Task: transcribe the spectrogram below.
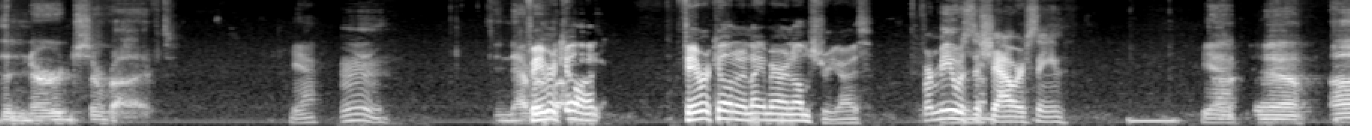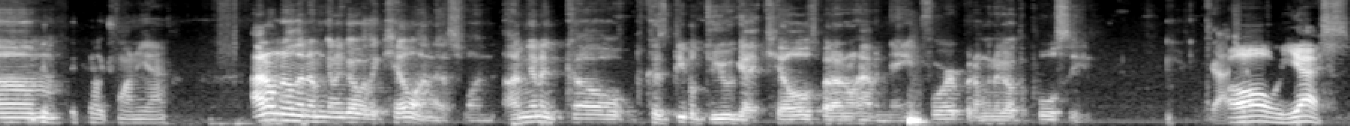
The nerd survived. Yeah. Mm. Never Favorite left. kill on favorite kill on a Nightmare on Elm Street, guys. For me, it was the shower scene. Yeah. Yeah. Um, The coach one, yeah. I don't know that I'm going to go with a kill on this one. I'm going to go because people do get kills, but I don't have a name for it. But I'm going to go with the pool scene. Gotcha. Oh yes,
